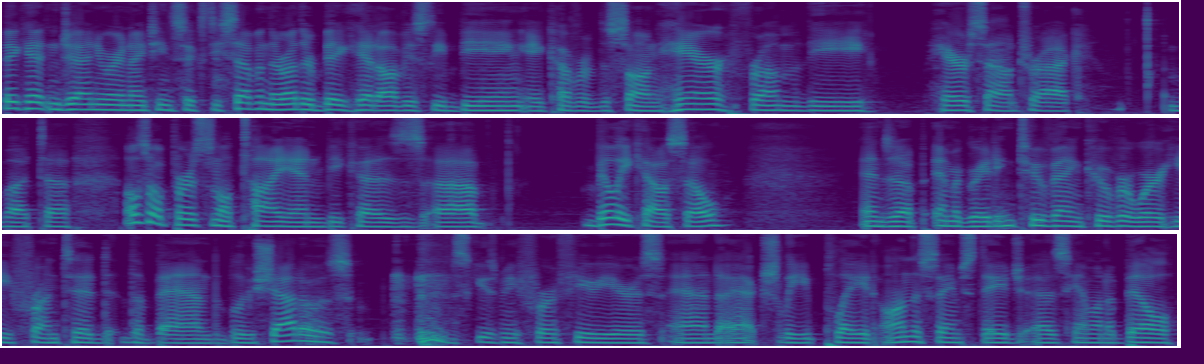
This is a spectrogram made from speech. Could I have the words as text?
Big hit in january 1967 their other big hit obviously being a cover of the song hair from the hair soundtrack. But uh, also a personal tie-in because uh, billy cowsill ended up emigrating to Vancouver, where he fronted the band Blue Shadows, excuse me, for a few years. And I actually played on the same stage as him on a bill,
